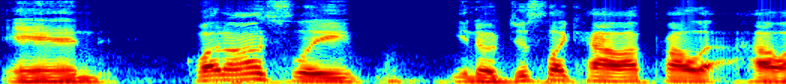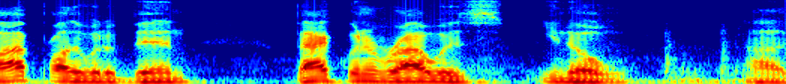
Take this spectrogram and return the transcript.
And quite honestly, you know, just like how I probably how I probably would have been back whenever I was, you know, uh,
